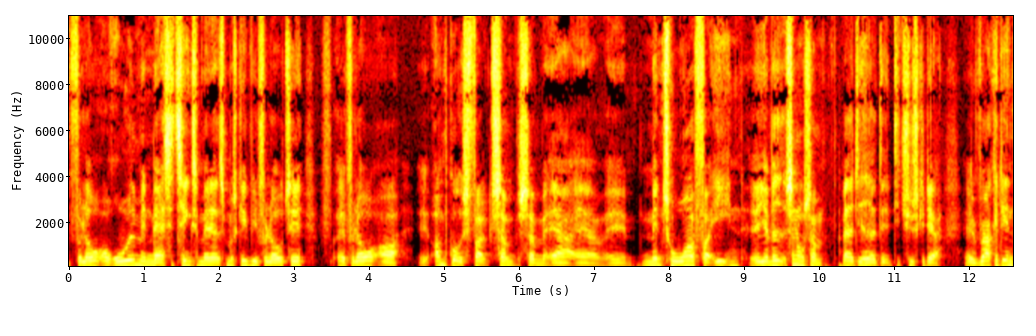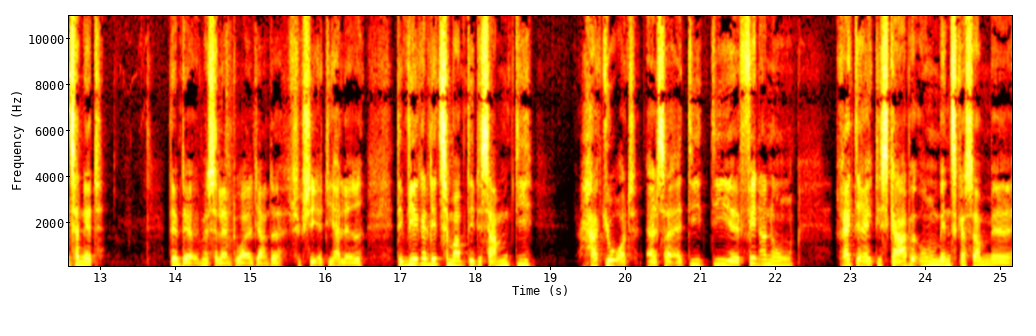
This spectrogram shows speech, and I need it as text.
få lov at rode med en masse ting, som man ellers måske ikke ville få lov til, øh, få lov at øh, omgås folk, som, som er, er øh, mentorer for en. Øh, jeg ved, sådan nogle som, hvad de hedder, de, de tyske der, øh, Rocket Internet, dem der med Zalando og alle de andre succeser, de har lavet. Det virker lidt som om, det er det samme, de har gjort. Altså, at de, de øh, finder nogle rigtig, rigtig skarpe unge mennesker, som øh,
